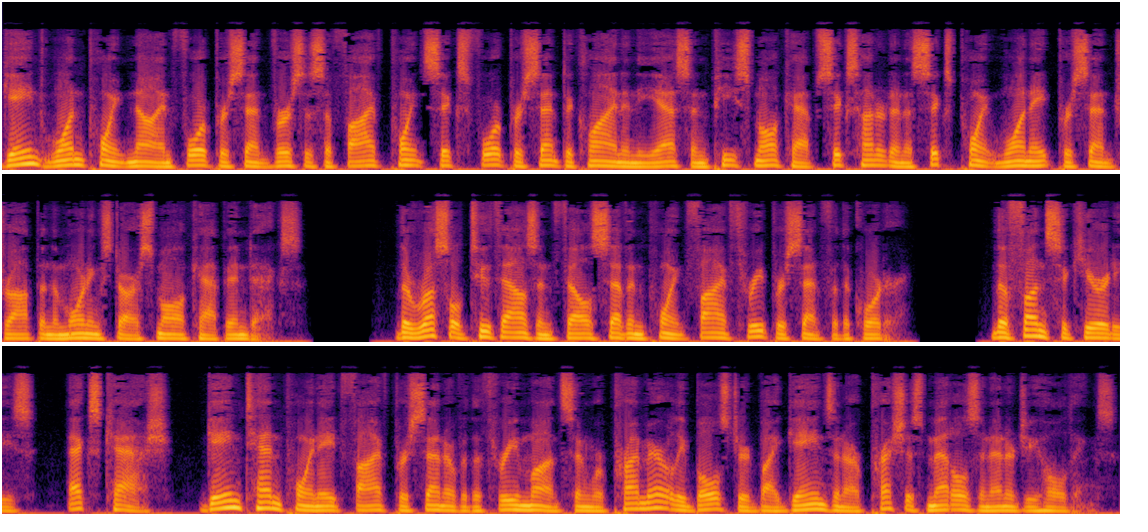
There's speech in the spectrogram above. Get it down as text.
gained 1.94% versus a 5.64% decline in the S&P Small Cap 600 and a 6.18% drop in the Morningstar Small Cap Index. The Russell 2000 fell 7.53% for the quarter. The fund's securities, ex cash, gained 10.85% over the three months and were primarily bolstered by gains in our precious metals and energy holdings.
